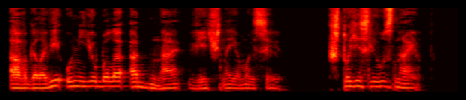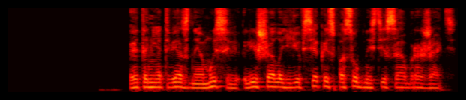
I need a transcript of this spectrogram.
а в голове у нее была одна вечная мысль. Что если узнают? Эта неотвязная мысль лишала ее всякой способности соображать.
